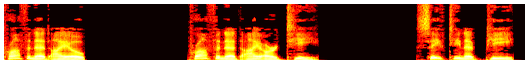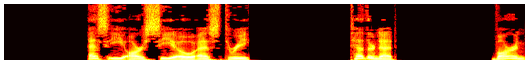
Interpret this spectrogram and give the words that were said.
Profinet IO Profinet IRT SafetyNet P SERCOS3 TTEthernet VARAN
